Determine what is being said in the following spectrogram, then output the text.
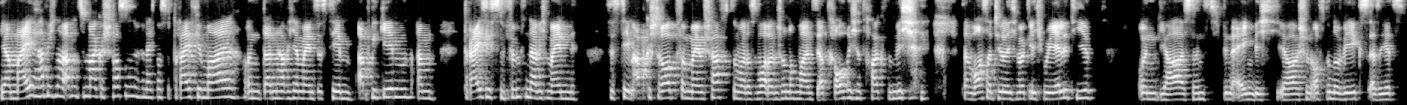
Ja, Mai habe ich noch ab und zu mal geschossen, vielleicht noch so drei, vier Mal. Und dann habe ich ja mein System abgegeben. Am 30.05. habe ich mein System abgeschraubt von meinem Schaffzimmer. Das war dann schon nochmal ein sehr trauriger Tag für mich. dann war es natürlich wirklich Reality. Und ja, sonst, ich bin eigentlich ja schon oft unterwegs. Also jetzt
